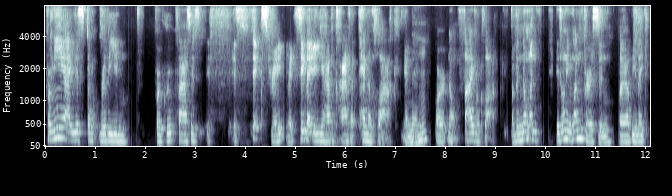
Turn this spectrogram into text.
for me, I just don't really for group classes if it's fixed, right? Like say that you have a class at ten o'clock and then Mhm. or no five o'clock, but then no one there's only one person, but I'll be like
